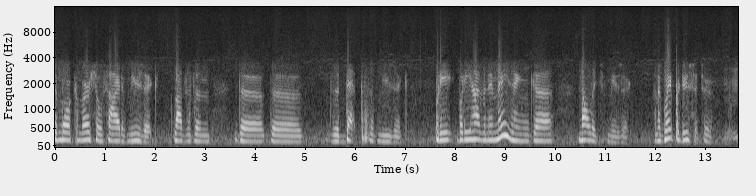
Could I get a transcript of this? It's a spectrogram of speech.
the more commercial side of music rather than the the the depth of music. But he but he has an amazing uh, knowledge of music and a great producer too. hmm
